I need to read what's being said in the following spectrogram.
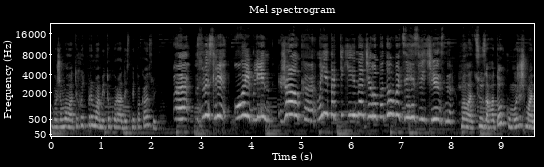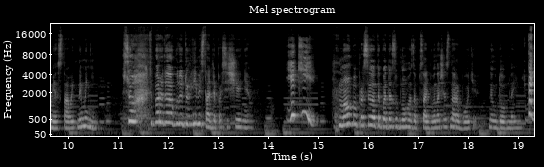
Боже, мала, ти хоч при мамі таку радість не показуй. Е, в смислі, ой, блін, жалко. Мені так тільки почало подобатися, якщо чесно. Мала, цю заготовку можеш мамі оставити, не мені. Все, тепер у тебе будуть другі міста для посещення. Які? Мама попросила тебе до зубного записати, бо вона зараз на роботі. Неудобно їй. Так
